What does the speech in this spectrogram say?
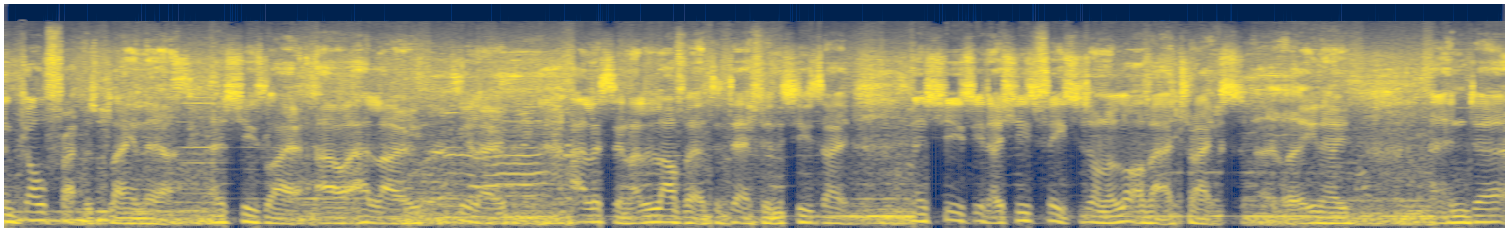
And Goldfrapp was playing there, and she's like, "Oh, hello, you know, Alison. I love her to death." And she's like, and she's you know she's featured on a lot of our tracks, uh, you know, and uh,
